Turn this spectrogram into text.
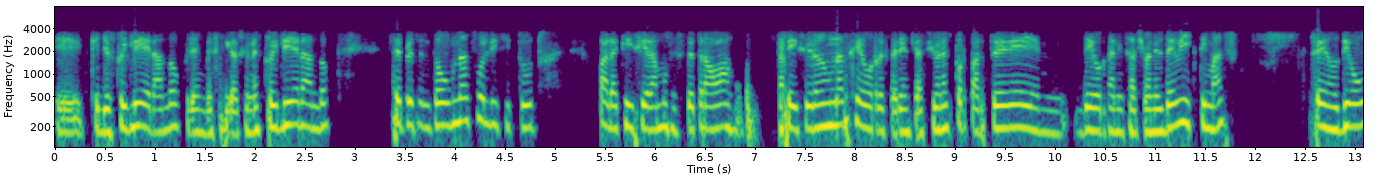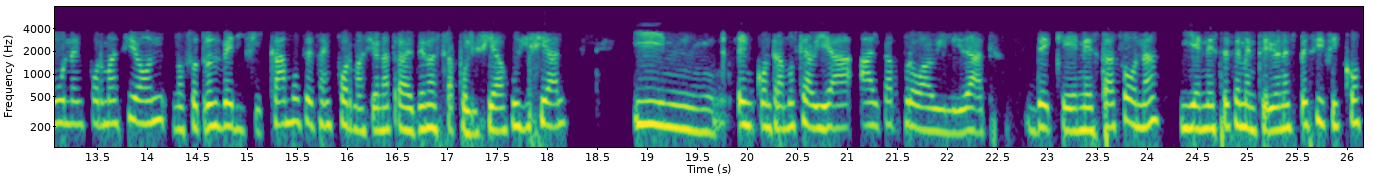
eh, que yo estoy liderando, cuya investigación estoy liderando, se presentó una solicitud para que hiciéramos este trabajo. Se hicieron unas georreferenciaciones por parte de, organizaciones de víctimas. Se nos dio una información, nosotros verificamos esa información a través de nuestra policía judicial y mm, encontramos que había alta probabilidad de que en esta zona y en este cementerio en específico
